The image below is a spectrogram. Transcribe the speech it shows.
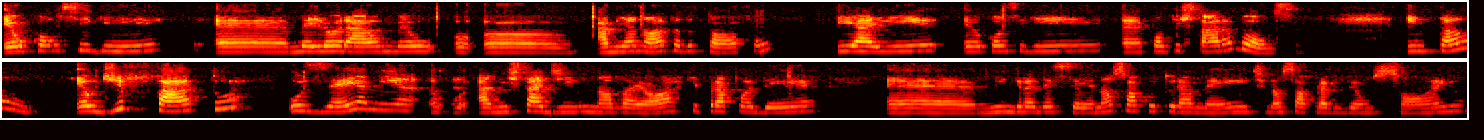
eu consegui é, melhorar o meu, uh, a minha nota do TOEFL e aí eu consegui é, conquistar a bolsa. Então, eu de fato usei a minha, a minha estadia em Nova York para poder é, me engrandecer, não só culturalmente, não só para viver um sonho,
